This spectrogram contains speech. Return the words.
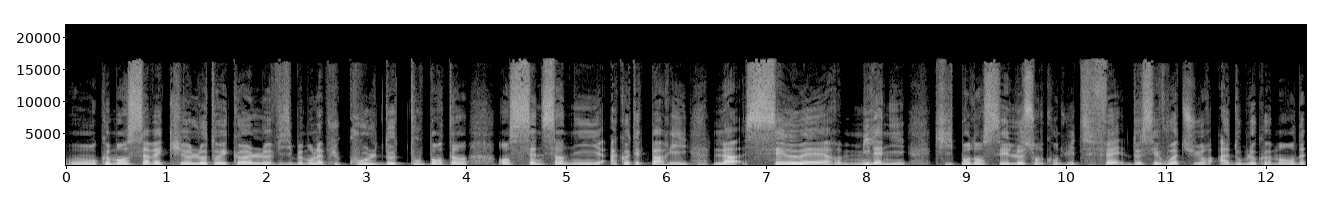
On commence avec l'auto-école, visiblement la plus cool de tout Pantin, en Seine-Saint-Denis, à côté de Paris, la CER Milani, qui pendant ses leçons de conduite fait de ses voitures à double commande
